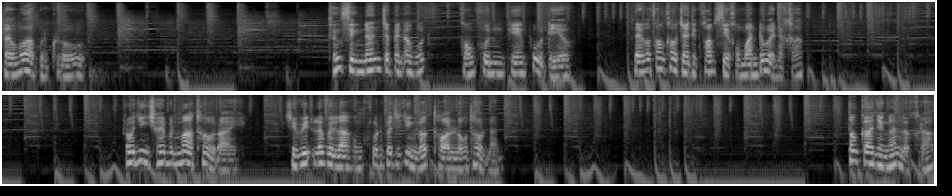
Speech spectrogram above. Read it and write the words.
แต่ว่าคุณครูถึงสิ่งนั้นจะเป็นอาวุธ ของคุณเพียงผู้เดียว แต่ก็ต้องเข้าใจถึงความเสี่ยงของมันด้วยนะครับ เพราะยิ่งใช้มันมากเท่าไหร่ ชีวิตและเวลาของคุณก็จะยิ่งลดทอนลงเท่านั้น ต้องการอย่างนั้นเหรอครับ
